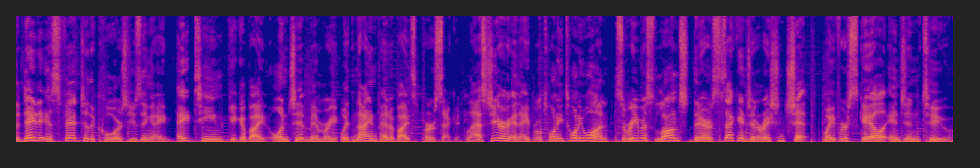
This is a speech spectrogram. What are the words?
The data is fed to the cores using a 18 gigabyte on chip memory with 9 petabytes per second. Last year, in April 2021, Cerebras launched their second generation chip, Wafer Scale Engine 2,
